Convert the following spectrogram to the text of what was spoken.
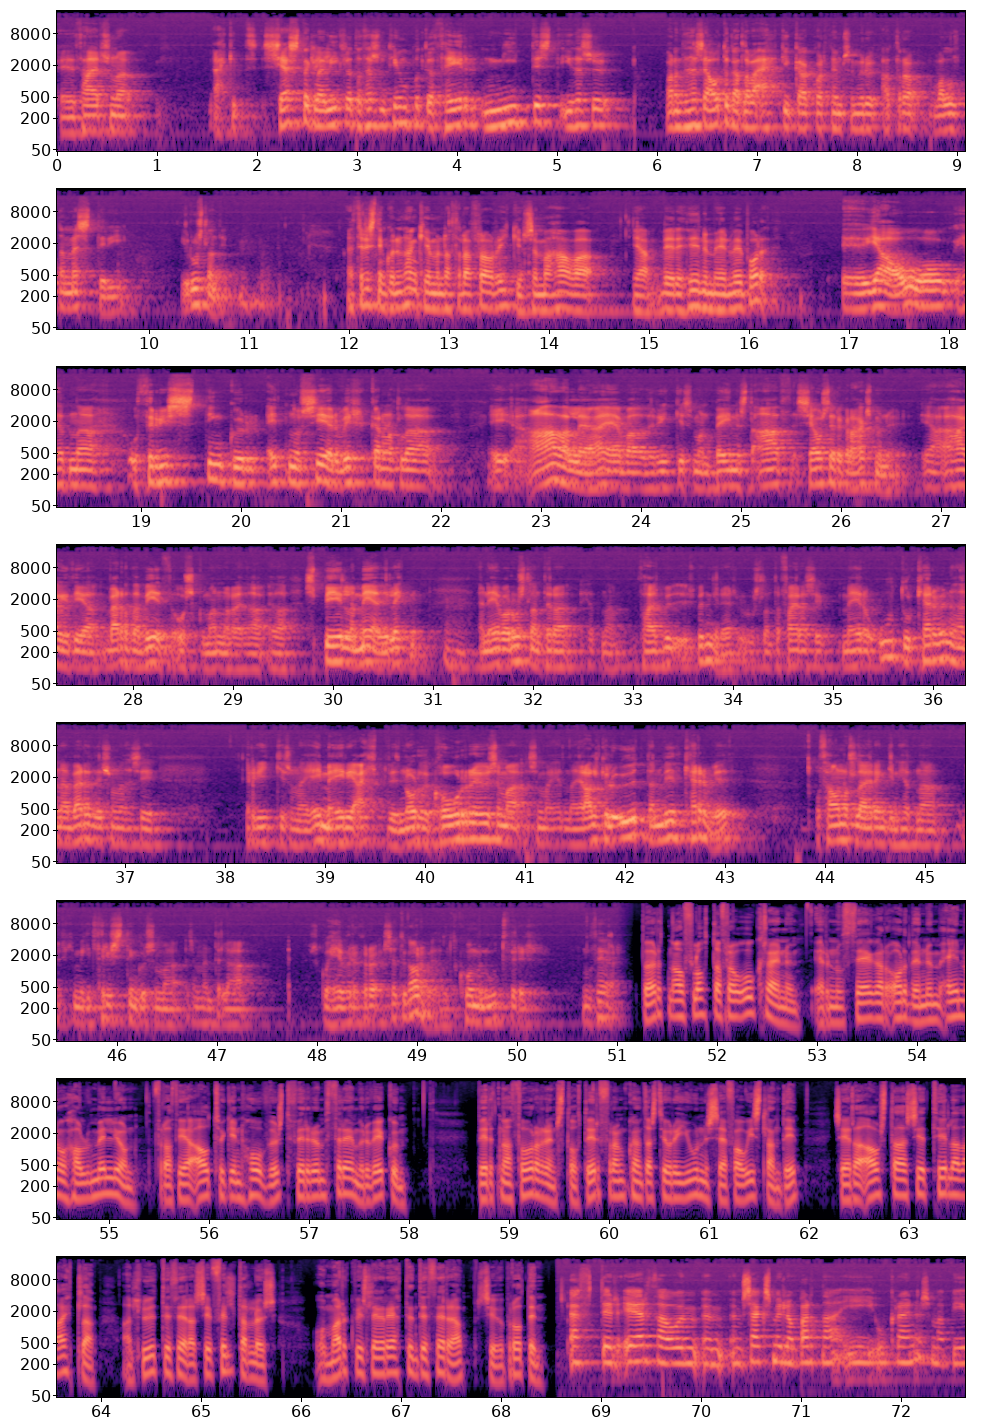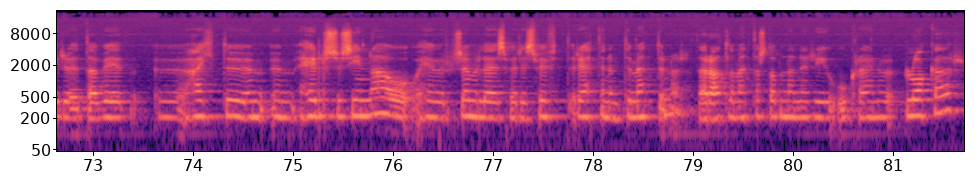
e, það er svona ekkert sérstaklega líklegt á þessum tímpunkti að þeir nýtist í þessu varandi þessi átök allavega ekki gagvar þeim sem eru allra valda mestir í, í Rúslandi. En þrýstingurinn hann kemur náttúrulega frá ríkjum sem að hafa já, verið þínum einn við borðið. E, já og, hérna, og þrýstingur einn og sér virkar náttúrulega aðalega ef að ríki sem hann beinist að sjá sér eitthvað hagsmunni hagi því að verða við óskum annar eða, eða spila með í leiknum mm -hmm. en ef að Rúsland er að hérna, það er spurningin er, Rúsland að færa sig meira út úr kerfinu þannig að verði svona þessi ríki svona ei meiri ætt við Norðu Kóru sem, að, sem að, hérna, er algjörlega utan við kerfið og þá náttúrulega er engin hérna, ekki mikil þrýstingur sem, að, sem endilega sko, hefur eitthvað sett ykkur árið, það er komin út fyrir nú þegar. Börn á flótta frá Úkrænu eru nú þegar orðin um 1,5 miljón frá því að átökinn hófust fyrir um þremur vikum. Birna Þórarensdóttir, framkvæmdastjóri UNICEF á Íslandi, segir að ástæða sé til að ætla að hluti þeirra sé fyldarlaus og margvíslega réttindi þeirra séu brotin. Eftir er þá um, um, um 6 miljón barna í Úkrænu sem að býru þetta við hættu um, um heilsu sína og hefur sömulegis verið svift réttinum til mentunar. Það eru alla mentastofnanir í Úkrænu lokaðar.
